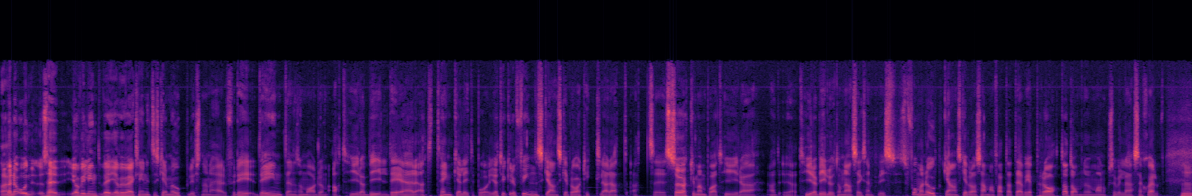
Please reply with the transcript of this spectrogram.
Nej. men och, så här, jag, vill inte, jag vill verkligen inte skrämma upp lyssnarna här, för det, det är inte en som mardröm att hyra bil. Det är att tänka lite på. Jag tycker det finns ganska bra artiklar att, att eh, söker man på att hyra, att, att hyra bil utomlands exempelvis, så får man upp ganska bra sammanfattat det vi har pratat om nu, om man också vill läsa själv. Mm.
